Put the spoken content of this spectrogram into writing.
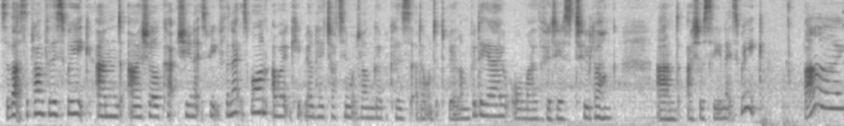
So that's the plan for this week, and I shall catch you next week for the next one. I won't keep you on here chatting much longer because I don't want it to be a long video or my other videos too long, and I shall see you next week. Bye.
